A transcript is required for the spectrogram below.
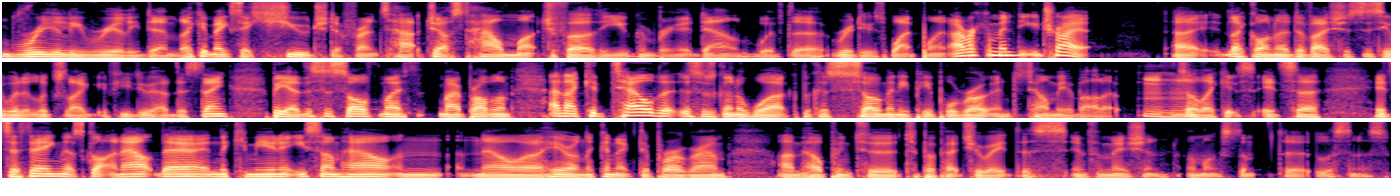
really, really dim. Like it makes a huge difference how just how much further you can bring it down with the reduced white point. I recommend that you try it. Uh, like on a device just to see what it looks like if you do have this thing. But yeah, this has solved my my problem, and I could tell that this was going to work because so many people wrote in to tell me about it. So like it's it's a it's a thing that's gotten out there in the community somehow, and now uh, here on the Connector program, I'm helping to to perpetuate this information amongst the, the listeners.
